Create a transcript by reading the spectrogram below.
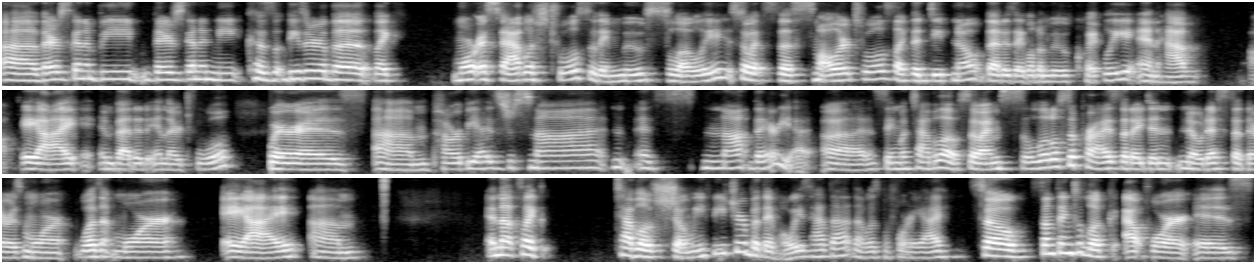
uh, there's gonna be there's gonna need because these are the like more established tools, so they move slowly. So it's the smaller tools like the Deepnote that is able to move quickly and have AI embedded in their tool. Whereas um, Power BI is just not, it's not there yet. Uh, same with Tableau. So I'm a little surprised that I didn't notice that there was more, wasn't more AI. Um, and that's like Tableau's show me feature, but they've always had that. That was before AI. So something to look out for is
